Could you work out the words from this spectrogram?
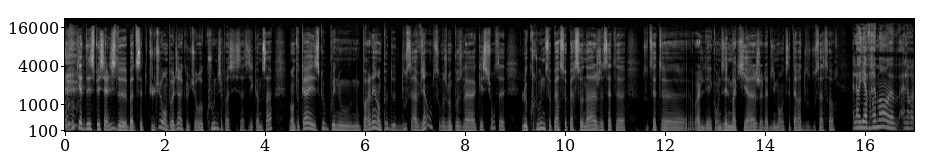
Vous qui êtes des spécialistes de, bah, de cette culture, on peut le dire, la culture clown, je sais pas si ça se dit comme ça, mais en tout cas, est-ce que vous pouvez nous, nous parler un peu de d'où ça vient? Parce que moi, je me pose la question, c'est le clown, ce, per- ce personnage, cette, euh, toute cette, euh, ouais, les, on disait, le maquillage, l'habillement, etc. D'où d'où ça sort? Alors il y a vraiment. euh, alors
